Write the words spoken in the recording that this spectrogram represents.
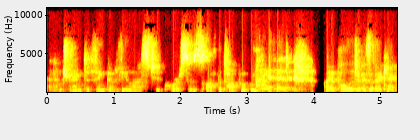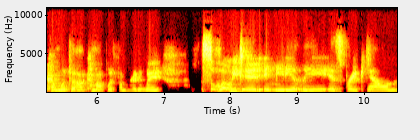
and I'm trying to think of the last two courses off the top of my head. I apologize that I can't come with uh, come up with them right away. So what we did immediately is break down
